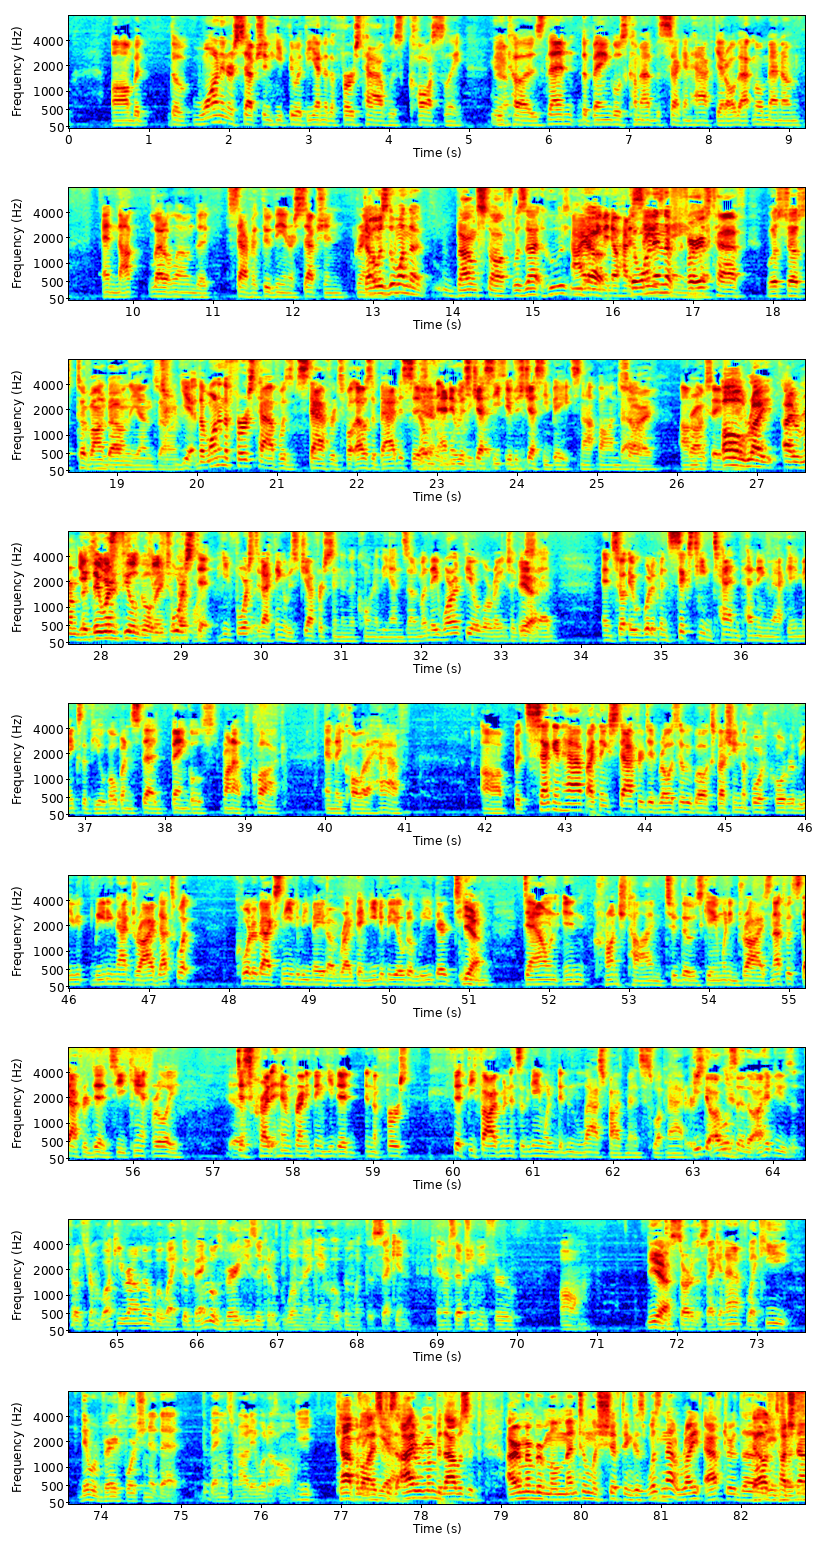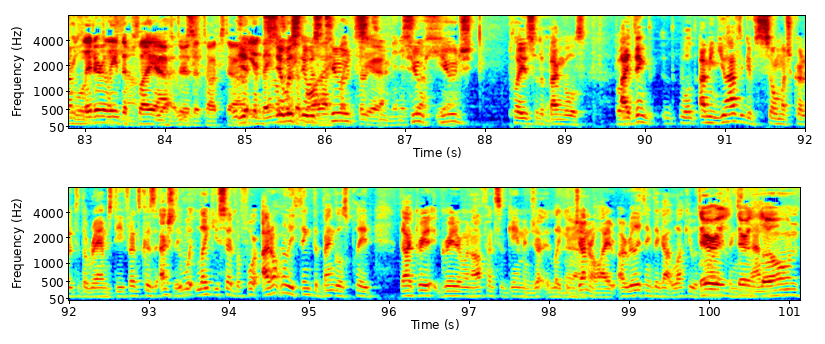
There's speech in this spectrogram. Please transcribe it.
Um, but the one interception he threw at the end of the first half was costly Yeah. because then the Bengals come out of the second half, get all that momentum, and not let alone the Stafford threw the interception. Granted, That was the one that bounced off. Was that who was? I don't even know how to say. the one in the name, first but- half was just Tavon Bell in the end zone. Yeah, the one in the first half was Stafford's fault. That was a bad decision, That was a and it was Jesse. It was. Jessie Bates, not Vonn Bell. Sorry, Um, wrong safety. Oh right, I remember. Yeah, they he were in field goal he, range. He at that forced point. it. He forced it. I think it was Jefferson in the corner of the end zone when they were in field goal range, like you said. And so it would have been 16-10 pending that game makes the field goal, but instead Bengals run out the clock, and they call it a half. Uh, but second half, I think Stafford did relatively well, especially in the fourth quarter, leading, leading that drive. That's what quarterbacks need to be made of, right? They need to be able to lead their team Yeah. down in crunch time to those game-winning drives, and that's what Stafford did. So you can't really Yeah. discredit him for anything he did in the first 55 minutes of the game. What he did in the last five minutes is what matters. He, I will Yeah. say though, I had to use throw the term lucky round though, but like the Bengals very easily could have blown that game open with the second interception he threw. Um, at Yeah, the start of the second half, like he, they were very fortunate that the Bengals were not able to. Um, Ye- capitalized because Yeah. I remember that was a. I remember momentum was shifting because wasn't that right after the That was They touchdown? just- literally the touchdown. play Yeah, after was- the touchdown. Yeah, the it was- had the it was two- like yeah, Two left, yeah. huge plays for the Yeah. Bengals. But- I think. Well, I mean, you have to give so much credit to the Rams defense because actually, like you said before, I don't really think the Bengals played that great, great of an offensive game in ge- like in general. I, I really think they got lucky with a their of that their lone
